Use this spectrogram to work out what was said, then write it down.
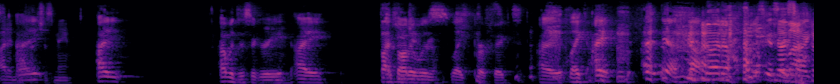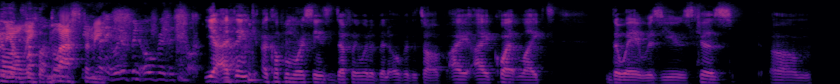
I don't know if that's just me. I I would disagree. Mm. I I Fuck you, thought it Gabriel. was like perfect. I like I, I yeah no No, no. I was gonna say No, sorry, Blasphemy, go. Ollie. Blasphemy. It would have been over the top. Yeah, I think a couple more scenes definitely would have been over the top. I, I quite liked the way it was used because, um,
